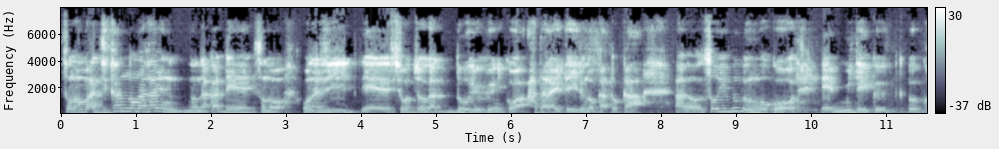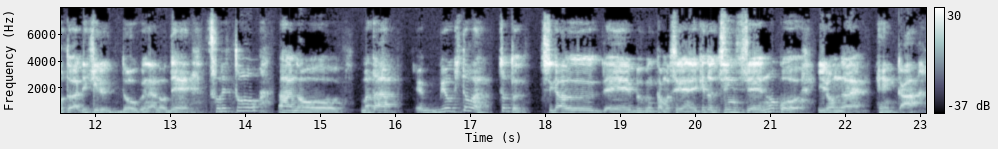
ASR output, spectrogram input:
その、まあ、時間の流れの中で、その、同じ、えー、象徴がどういうふうにこう、働いているのかとか、あの、そういう部分をこう、えー、見ていくことができる道具なので、それと、あの、また、病気とはちょっと違う、えー、部分かもしれないけど人生のこういろんな変化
